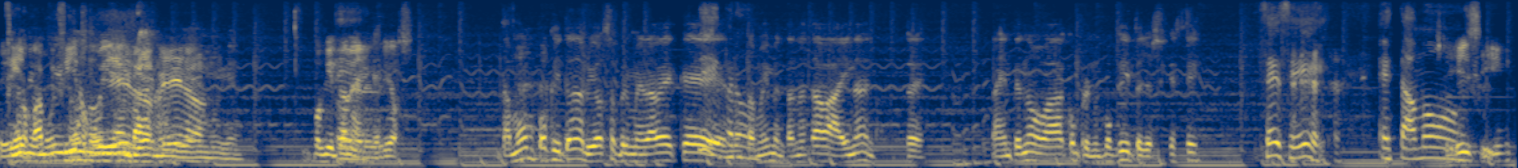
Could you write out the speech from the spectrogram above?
Fino, papi, muy fino, bien, muy bien, bien, muy bien. bien, muy bien. Un poquito Eh, nervioso. Estamos un poquito nerviosos, primera vez que Sí, pero- nos estamos inventando esta vaina, entonces la gente nos va a comprender un poquito, yo sé que sí. Sí, sí. Estamos, Sí, sí.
